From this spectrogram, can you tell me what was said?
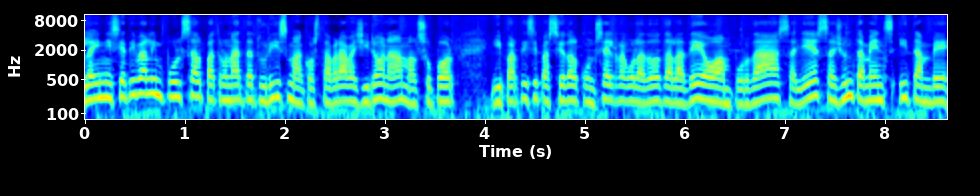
La iniciativa l'impulsa el Patronat de Turisme Costa Brava Girona amb el suport i participació del Consell Regulador de la DEO Empordà, Cellers, ajuntaments i també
